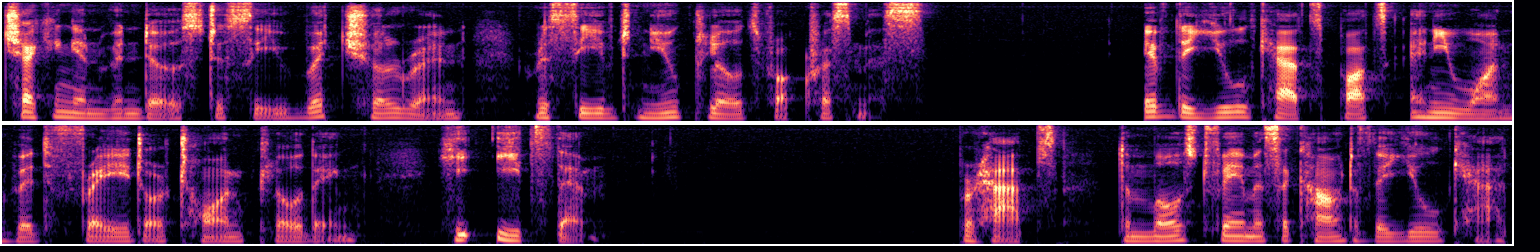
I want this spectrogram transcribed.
checking in windows to see which children received new clothes for Christmas. If the Yule Cat spots anyone with frayed or torn clothing, he eats them. Perhaps the most famous account of the Yule Cat,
